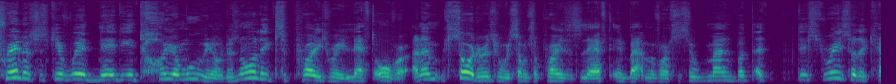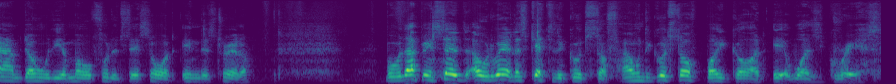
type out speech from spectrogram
trailers just give away the entire movie now. There's no like surprise really left over, and I'm sure there is going to be some surprises left in Batman vs Superman, but uh, this really sort of calmed down with the amount of footage they saw in this trailer. But with that being said, out of the way, let's get to the good stuff. And the good stuff, by God, it was great.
